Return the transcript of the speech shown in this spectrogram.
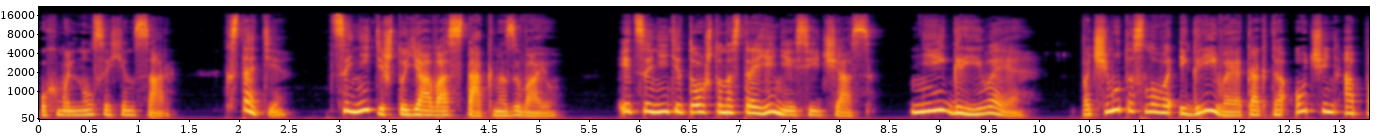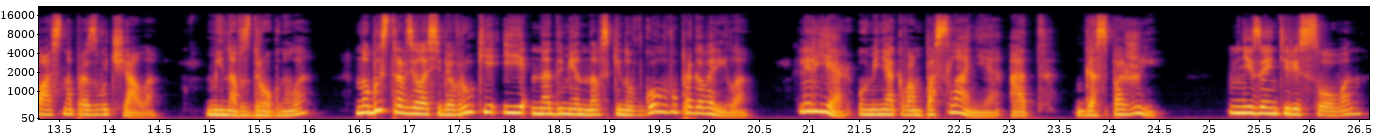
ухмыльнулся Хинсар, — «кстати, цените, что я вас так называю, и цените то, что настроение сейчас» Не игривое. Почему-то слово «игривое» как-то очень опасно прозвучало. Мина вздрогнула, но быстро взяла себя в руки и, надменно вскинув голову, проговорила. «Лильер, у меня к вам послание от госпожи». «Не заинтересован».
